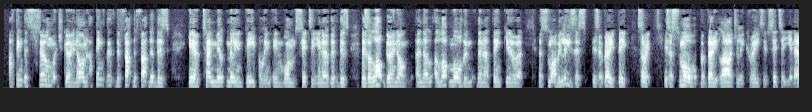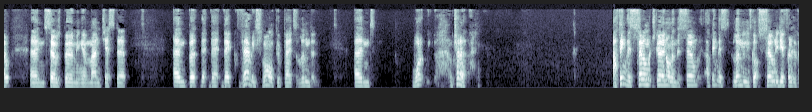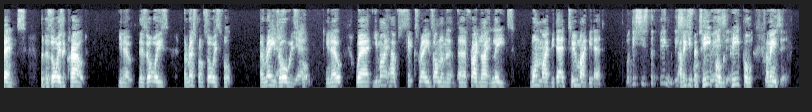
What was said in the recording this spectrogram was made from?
I think there's so much going on. I think that the fact the fact that there's you know, 10 mil- million people in, in one city. You know, th- there's there's a lot going on, and a, a lot more than than I think. You know, a, a small. I mean, Leeds is, is a very big. Sorry, is a small but very largely creative city. You know, and so is Birmingham, Manchester, and but they're they're very small compared to London, and what I'm trying to. I think there's so much going on, and there's so. I think this London's got so many different events, but there's always a crowd. You know, there's always a restaurant's always full, a rave's Yeah, always yeah. full. You know, where you might have six raves on on a, a Friday night in Leeds, one might be dead, two might be dead. But this is the thing. This I think it's the people. crazy. The people. I mean,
